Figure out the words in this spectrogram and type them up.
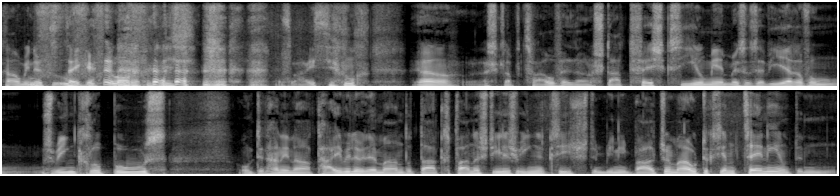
Kann ich nicht auf, auf, sagen. aufgelaufen bist? Das weiß ich. Ja, das war, glaube ich, Zwaufeld ein Stadtfest gewesen und wir mussten servieren vom Schwingclub aus. Und dann habe ich nach Hause, weil am anderen Tag das Pfannenstiel schwingen war. Dann bin ich bald schon im Auto gewesen, um 10 Uhr und dann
